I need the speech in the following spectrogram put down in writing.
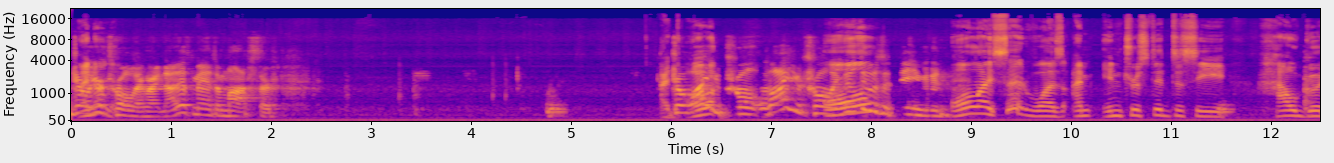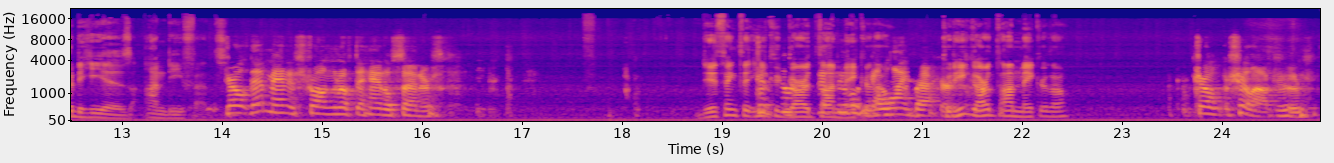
Joe, you're that. trolling right now. This man's a monster. I, Joe, why all, are you troll? Why are you trolling? all- this dude's a demon. all I said was I'm interested to see how good he is on defense. Joe, that man is strong enough to handle centers. Do you think that he This could dude- guard Thon Maker though? linebacker. Could he guard Thon Maker though? Joe, chill out, dude.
